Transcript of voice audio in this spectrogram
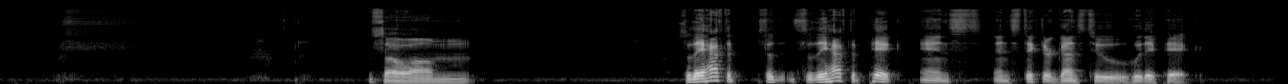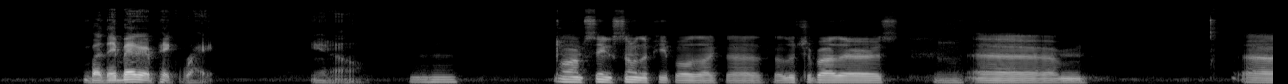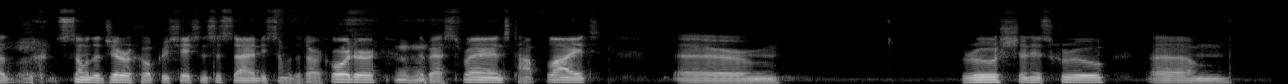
So um so they have to so so they have to pick and and stick their guns to who they pick. But they better pick right. You know. Mm-hmm. Oh, I'm seeing some of the people like the the Lucha Brothers, um, uh, some of the Jericho Appreciation Society, some of the Dark Order, the Best Friends, Top Flight, um, Rush and his crew, um,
